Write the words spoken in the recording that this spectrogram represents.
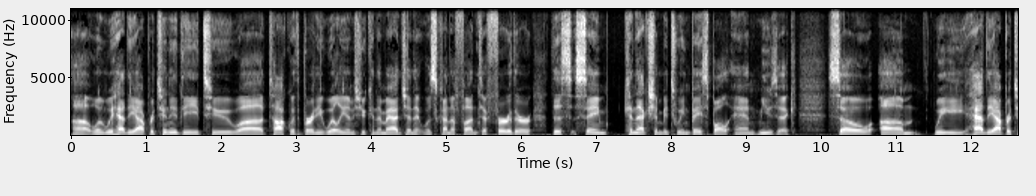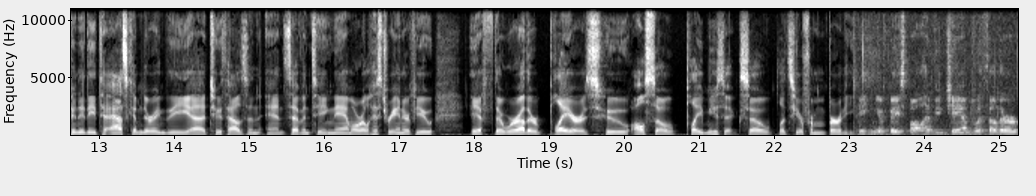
uh, when we had the opportunity to uh, talk with Bernie Williams, you can imagine it was kind of fun to further this same connection between baseball and music. So um, we had the opportunity to ask him during the uh, 2017 NAMM Oral History interview if there were other players who also play music. So let's hear from Bernie. Speaking of baseball, have you jammed with other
